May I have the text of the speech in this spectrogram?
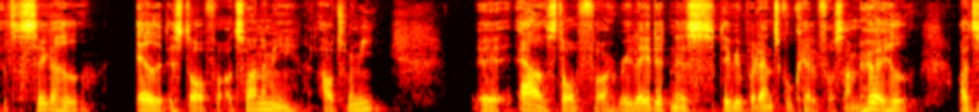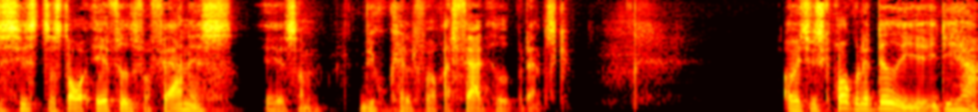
altså sikkerhed. A'et, det står for autonomy, autonomi. Øh, R'et står for relatedness, det vi på dansk kunne kalde for samhørighed. Og til sidst, så står F'et for fairness, øh, som vi kunne kalde for retfærdighed på dansk. Og hvis vi skal prøve at gå lidt ned i, i de her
